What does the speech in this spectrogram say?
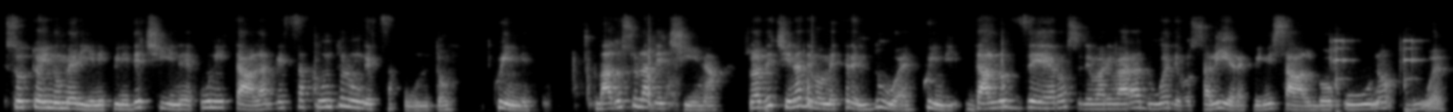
sotto i numerini, quindi decine, unità, larghezza punto, lunghezza punto. Quindi vado sulla decina, sulla decina devo mettere il 2, quindi dallo 0 se devo arrivare a 2 devo salire, quindi salgo 1, 2,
